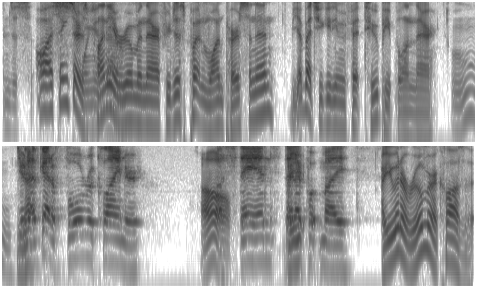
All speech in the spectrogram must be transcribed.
and just Oh, I think there's plenty of room in there if you're just putting one person in. I bet you could even fit two people in there. Ooh. Dude, No- I've got a full recliner, Oh. a stand that Are I put my Are you in a room or a closet?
